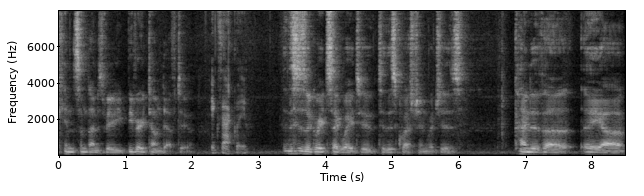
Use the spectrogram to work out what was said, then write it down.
can sometimes very be very tone deaf to. Exactly. This is a great segue to to this question which is kind of uh, a uh,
